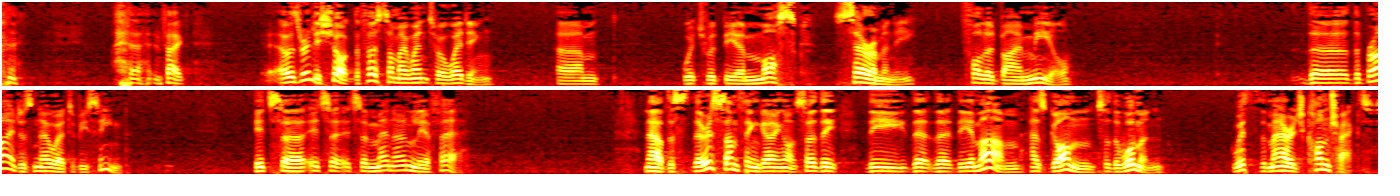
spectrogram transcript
in fact, I was really shocked. The first time I went to a wedding, um, which would be a mosque ceremony followed by a meal, the, the bride is nowhere to be seen. It's a, it's a, it's a men only affair. Now, this, there is something going on. So the, the, the, the, the imam has gone to the woman with the marriage contract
